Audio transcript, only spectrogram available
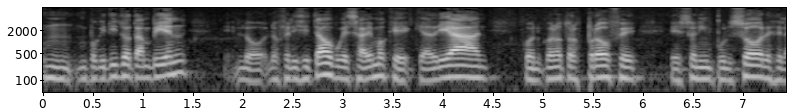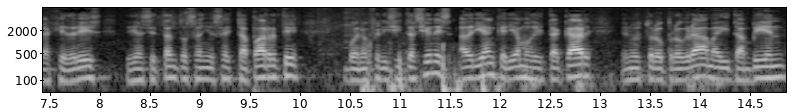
un, poquitito también, lo, felicitamos porque sabemos que, Adrián, con, con, otros profes, son impulsores del ajedrez desde hace tantos años a esta parte. Bueno, felicitaciones, Adrián. Queríamos destacar en nuestro programa y también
